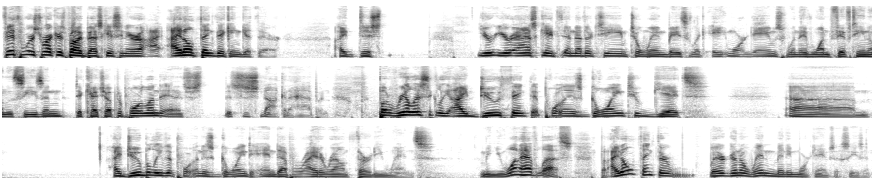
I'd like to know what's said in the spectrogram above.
fifth worst record is probably best case scenario. I, I don't think they can get there. I just you're you're asking another team to win basically like eight more games when they've won 15 on the season to catch up to Portland, and it's just it's just not going to happen. But realistically, I do think that Portland is going to get. Um, I do believe that Portland is going to end up right around 30 wins. I mean, you want to have less, but I don't think they're they're going to win many more games this season.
